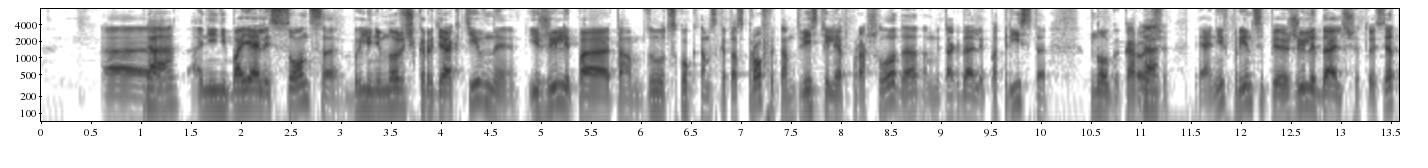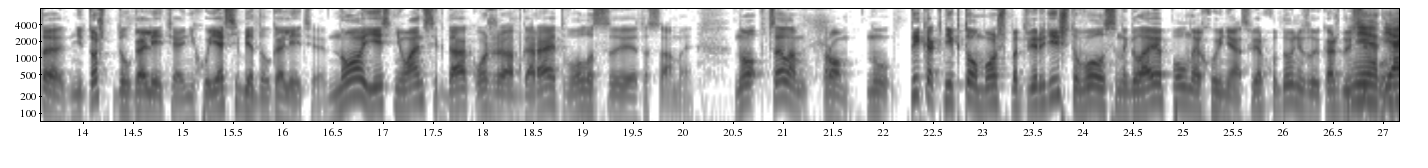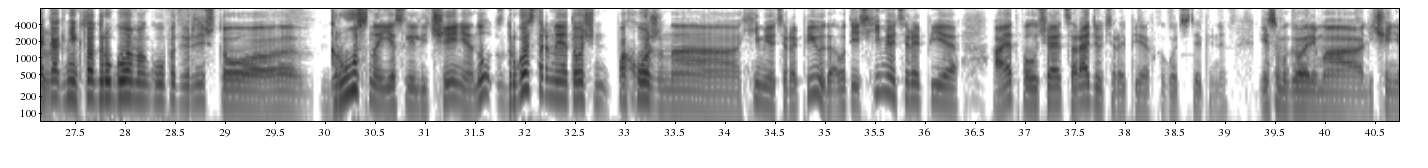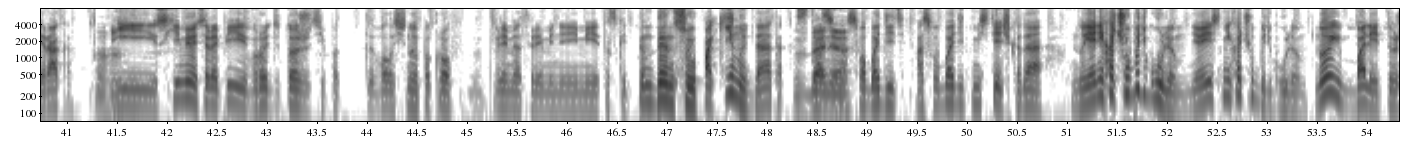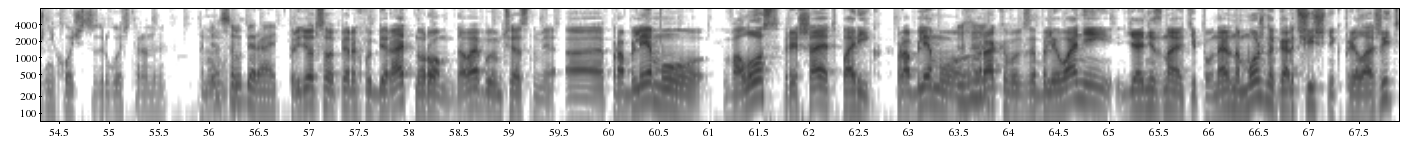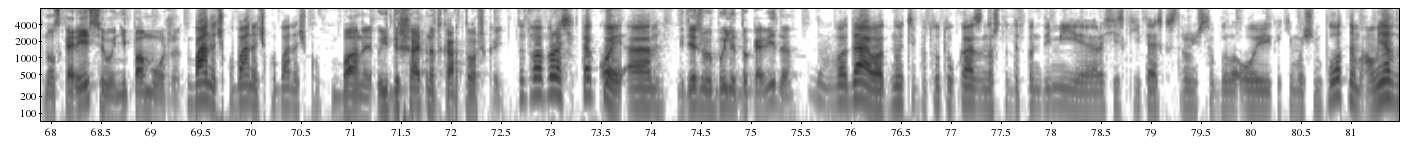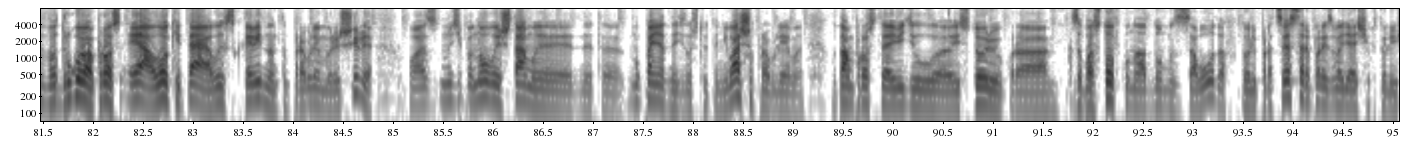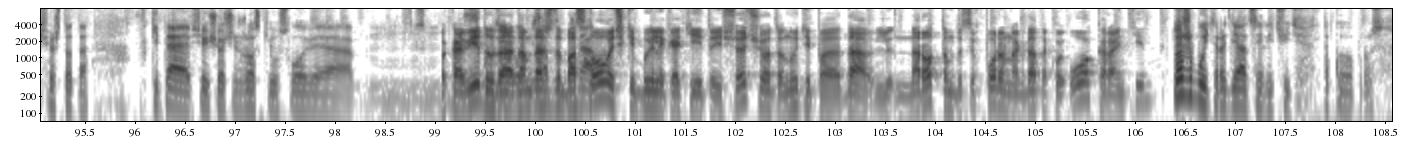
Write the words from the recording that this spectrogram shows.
А, Да. Они не боялись солнца, были немножечко радиоактивные и жили по там, ну вот сколько там с катастрофы, там 200 лет прошло, да, там и так далее, по 300, много, короче. И они, в принципе, жили дальше. То есть это не то, что долголетие, а нихуя себе долголетие. Но есть нюансик, да, кожа обгорает, волосы, это самое. Но в целом, Ром, ну, ты как никто можешь подтвердить, что волосы на голове полная хуйня, сверху донизу и каждую Нет, секунду. я как никто другой могу подтвердить, что э, грустно, если лечение. Ну, с другой стороны, это очень похоже на химиотерапию. Да? Вот есть химиотерапия, а это получается радиотерапия в какой-то степени. Если мы говорим о лечении рака. Ага. И с химиотерапией вроде тоже, типа, волосяной покров время от времени имеет, так сказать, тенденцию покинуть, да, так Здание. ос- освободить, освободить местечко, да. Но я не хочу быть гулем, я есть не хочу быть гулем. Но и болеть тоже не хочется, с другой стороны. Ну, Придется тут выбирать. Придется, во-первых, выбирать, но, Ром, давай будем честными. А, проблему волос решает парик. Проблему Мгм. раковых заболеваний, я не знаю, типа, наверное, можно горчичник приложить, но, скорее всего, не поможет. Баночку, баночку, баночку. Баны. И дышать над картошкой. Тут вопросик такой. а, Где же вы были до ковида? да, вот, ну, типа, тут указано, что до пандемии российско-китайское сотрудничество было ой, каким очень плотным. А у меня другой вопрос. Э, алло, Китай, а вы с ковидом там проблему решили? У вас, ну, типа, новые штаммы, это, ну, понятное дело, что это не ваши проблемы. Но там просто я видел э, историю про забастовку на одном из заводов, то ли процессоры производящих, то ли еще что-то. В Китае все еще очень жесткие условия. По ковиду, да, там даже безоп- да, забастовочки были какие-то, еще что-то. Ну, типа, да, народ там до сих пор иногда такой, о, карантин. Тоже будете радиацией лечить? Такой вопрос.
